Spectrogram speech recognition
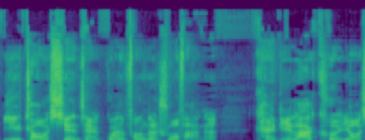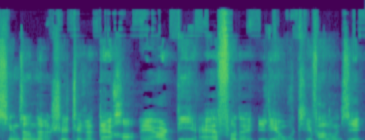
依照现在官方的说法呢？凯迪拉克要新增的是这个代号 LDF 的 1.5T 发动机。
